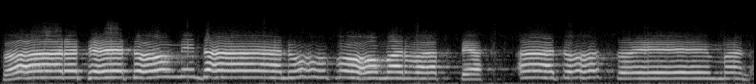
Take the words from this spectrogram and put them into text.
Πάρτε το μηντάνο που μαρβάπτε ατόσο έμανα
